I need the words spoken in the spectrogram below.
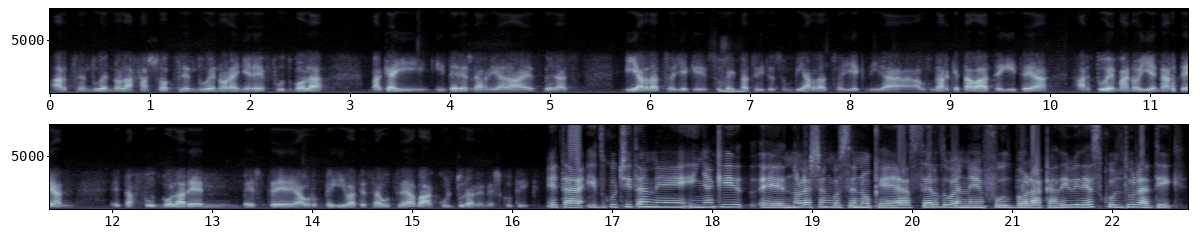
hartzen duen, nola jasotzen duen orain ere futbola, ba, gai interesgarria da, ez? Beraz, bi ardatzoiek, zuk mm -hmm. dituzun bi ardatzoiek dira, hausnarketa bat egitea hartu eman hoien artean, eta futbolaren beste aurpegi bat ezagutzea, ba, kulturaren eskutik. Eta hitz gutxitan, e, Iñaki, e, nola esango zenuke zer duen e, futbolak adibidez kulturatik?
